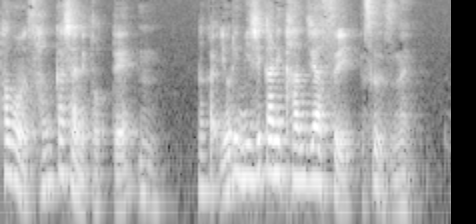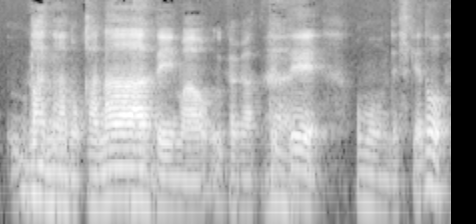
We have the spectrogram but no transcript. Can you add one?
多分参加者にとってうん。なんかより身近に感じやすいそうですね。場なのかなって今伺ってて思うんですけど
